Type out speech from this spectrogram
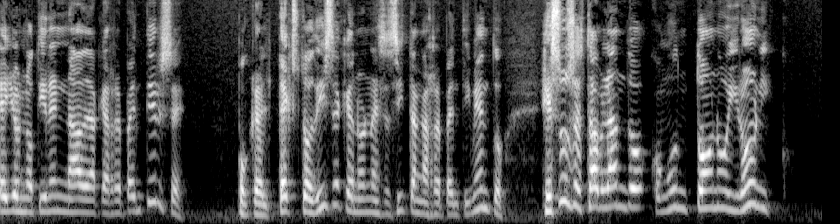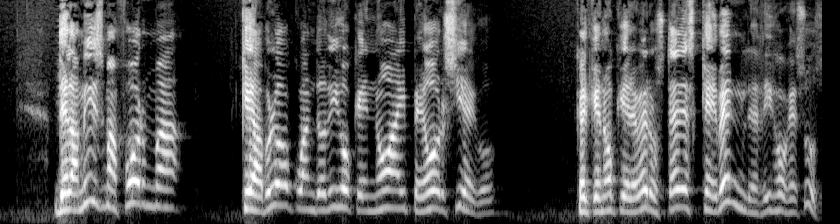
ellos no tienen nada que arrepentirse, porque el texto dice que no necesitan arrepentimiento. Jesús está hablando con un tono irónico. De la misma forma que habló cuando dijo que no hay peor ciego que el que no quiere ver. Ustedes que ven, les dijo Jesús.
